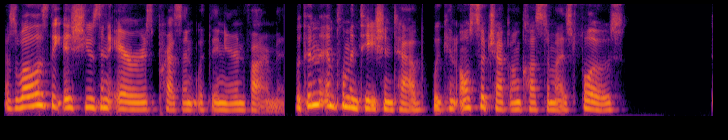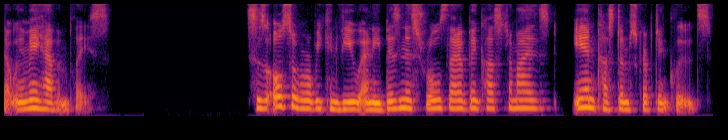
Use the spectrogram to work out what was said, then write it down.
as well as the issues and errors present within your environment. Within the Implementation tab, we can also check on customized flows that we may have in place. This is also where we can view any business rules that have been customized and custom script includes.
